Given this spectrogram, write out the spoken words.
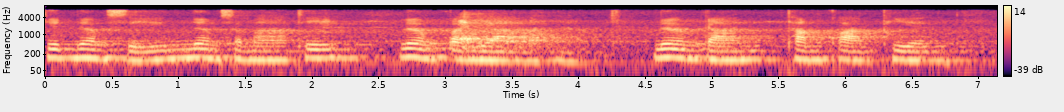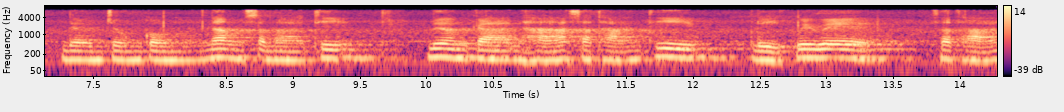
คิดเรื่องศีลเรื่องสมาธิเรื่องปัญญา เรื่องการทำความเพียรเดินจงกรมนั่งสมาธิ เรื่องการหาสถานที่ปลีกวิเวกสถาน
